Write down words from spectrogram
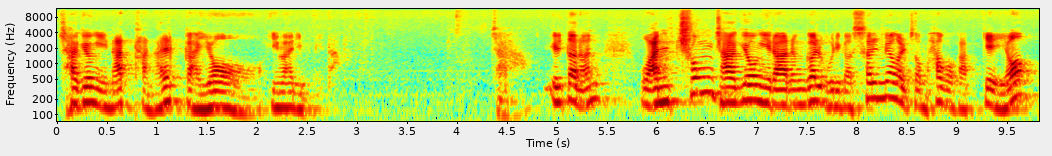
작용이 나타날까요? 이 말입니다. 자, 일단은 완충 작용이라는 걸 우리가 설명을 좀 하고 갈게요.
